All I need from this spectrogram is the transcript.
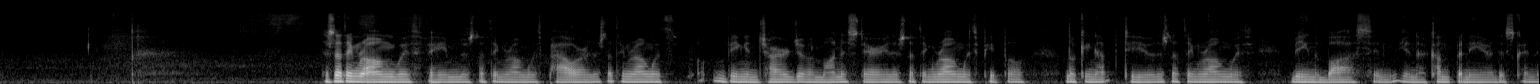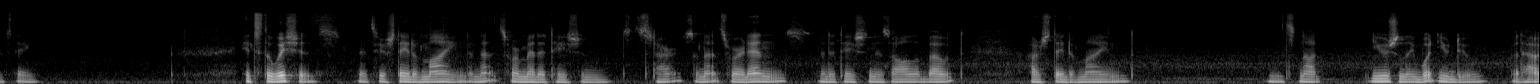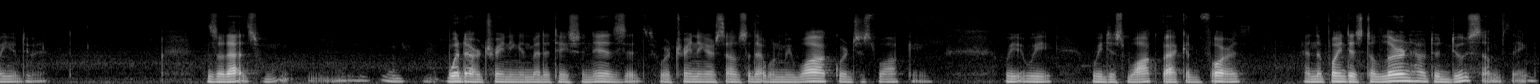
There's nothing wrong with fame, there's nothing wrong with power, there's nothing wrong with being in charge of a monastery, there's nothing wrong with people looking up to you, there's nothing wrong with being the boss in, in a company or this kind of thing. It's the wishes, it's your state of mind, and that's where meditation starts, and that's where it ends. Meditation is all about our state of mind. It's not usually what you do, but how you do it. So that's what our training in meditation is. It's, we're training ourselves so that when we walk, we're just walking. We, we, we just walk back and forth. And the point is to learn how to do something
